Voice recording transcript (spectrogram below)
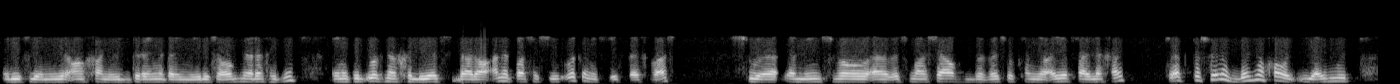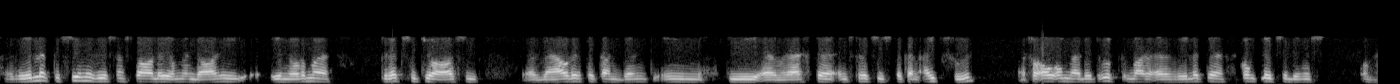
met die vlieënier aangaan hoe dringend hy mediese hulp nodig het nie. En ek het ook nou gelees dat daar ander passasiers ook in die vliegtuig was. So 'n mens wil uh, is maar self bewus ook van jou eie veiligheid. So ek persoonlik dink nogal jy moet redelik gesien wees van staal hê om in daardie enorme druk situasie uh, wel te kan dink en die um, regte instruksies te kan uitvoer. Veral omdat dit ook maar 'n redelike komplekse ding is om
